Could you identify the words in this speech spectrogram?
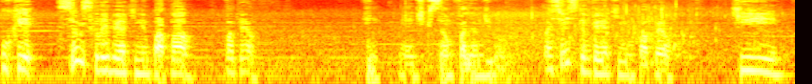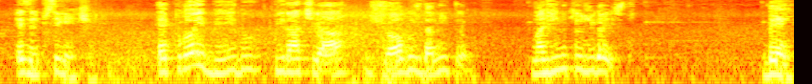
Porque se eu escrever aqui no papel, papel, minha dicção falhando de novo, mas se eu escrever aqui no papel que, exemplo seguinte, é proibido piratear jogos da Nintendo. Imagina que eu diga isso. Bem,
